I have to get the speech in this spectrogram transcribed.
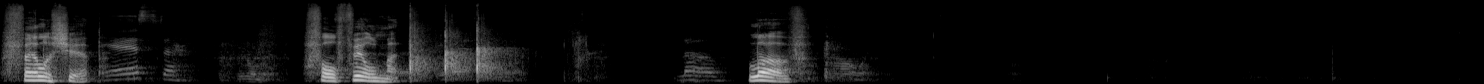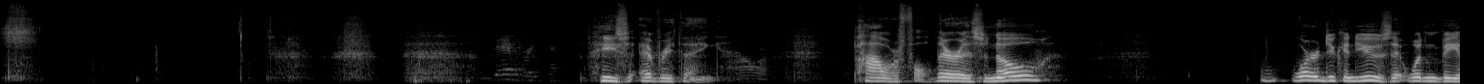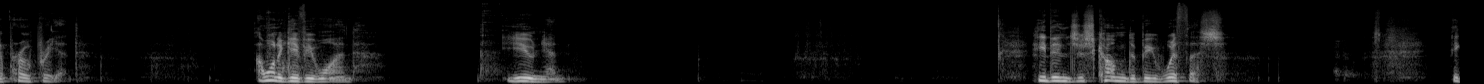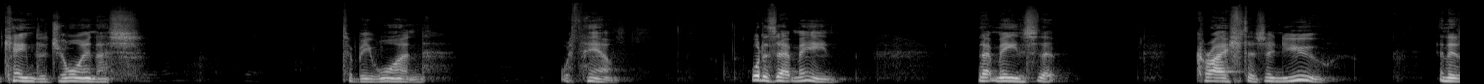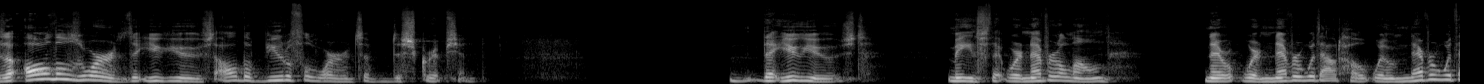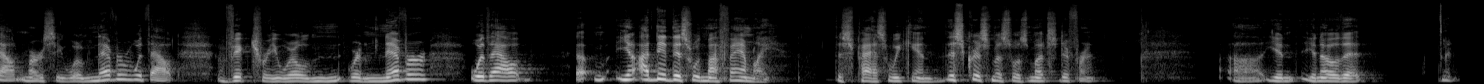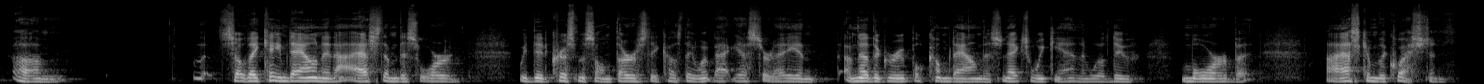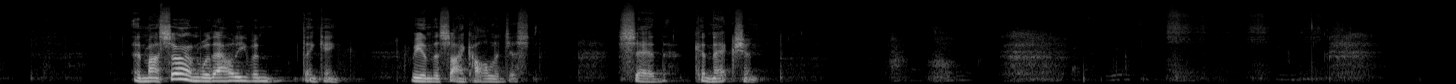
Fellowship. Sir. Fulfillment. Love. Love. He's everything. Powerful. There is no word you can use that wouldn't be appropriate. I want to give you one union. He didn't just come to be with us, He came to join us to be one with Him. What does that mean? That means that Christ is in you. And it's all those words that you used, all the beautiful words of description that you used, means that we're never alone. Never, we're never without hope. We're never without mercy. We're never without victory. We're, we're never without. Uh, you know, I did this with my family this past weekend. This Christmas was much different. Uh, you, you know that. Um, so they came down and I asked them this word. We did Christmas on Thursday because they went back yesterday, and another group will come down this next weekend and we'll do more. But I asked him the question. And my son, without even thinking, being the psychologist, said connection.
